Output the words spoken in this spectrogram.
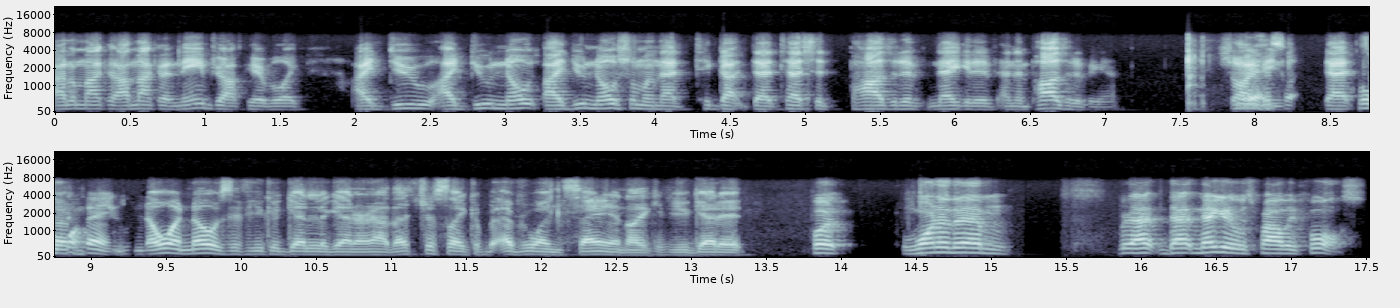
I'm not, gonna, I'm not gonna name drop here, but like, I do, I do know, I do know someone that t- got that tested positive, negative, and then positive again. So I Yeah, mean, so- that That's what I'm saying. No one knows if you could get it again or not. That's just like everyone's saying. Like if you get it, But one of them, that that negative was probably false.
